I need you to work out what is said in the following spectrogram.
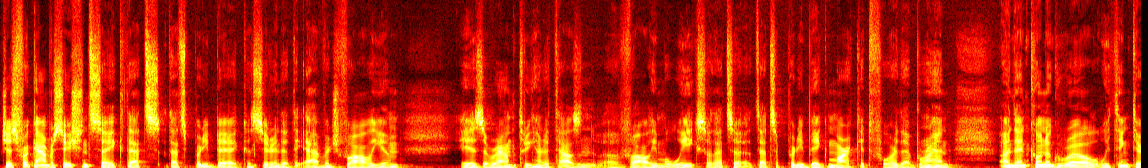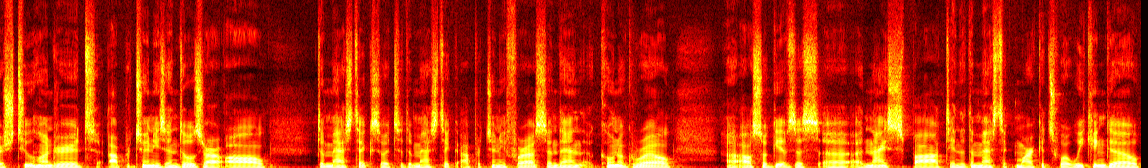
just for conversation's sake, that's that's pretty big, considering that the average volume is around 300,000 of volume a week. So that's a that's a pretty big market for that brand. And then Kona Grill, we think there's 200 opportunities, and those are all domestic. So it's a domestic opportunity for us. And then Kona Grill uh, also gives us a, a, nice spot in the domestic markets where we can go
